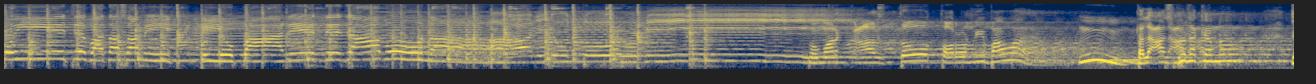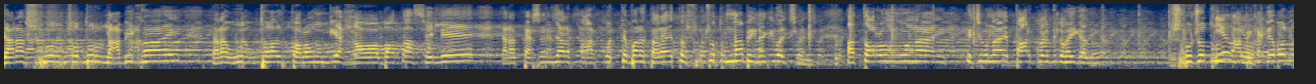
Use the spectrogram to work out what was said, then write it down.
বহিছে বাতাস আমি। এই ওপারেতে যাব না। তোমার কাজ তো তরণী বাবা। হুম। তাহলে আসবে না কেন? যারা চতুর নাবিক হয় তারা উত্থল তরঙ্গে হাওয়া বাতাস এলে তারা প্যাসেঞ্জার পার করতে পারে তারাই তো সুচতুর নাবিক নাকি বলছেন? আর তরঙ্গ নাই কিছু নাই পার করে দিলে হয়ে গেল। সুচতুর নাবিক কাকে বলব?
